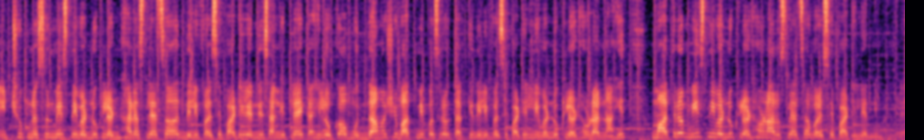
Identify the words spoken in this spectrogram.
इच्छुक नसून मीच निवडणूक लढणार असल्याचं दिलीप वळसे पाटील यांनी सांगितलंय. काही लोक मुद्दाम अशी बातमी पसरवतात की दिलीप वळसे पाटील निवडणूक लढवणार नाहीत. मात्र मीच निवडणूक लढवणार असल्याचं वळसे पाटील यांनी म्हटलंय.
